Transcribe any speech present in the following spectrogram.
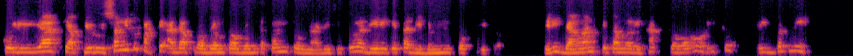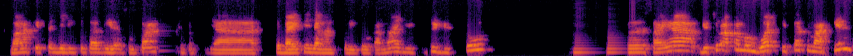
kuliah, setiap jurusan itu pasti ada problem-problem tertentu. Nah, di situlah diri kita dibentuk gitu. Jadi jangan kita melihat bahwa oh itu ribet nih, malah kita jadi kita tidak suka. Ya sebaiknya jangan seperti itu karena justru justru saya justru akan membuat kita semakin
